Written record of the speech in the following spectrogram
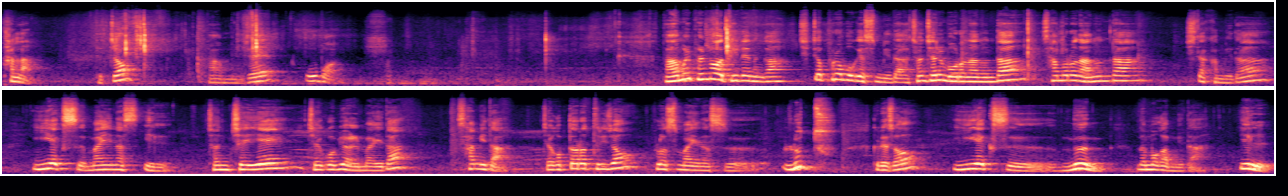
탈락. 됐죠? 다음 문제 5번. 다음을 풀면 어떻게 되는가? 직접 풀어보겠습니다. 전체를 뭐로 나눈다? 3으로 나눈다. 시작합니다. 2x-1 전체의 제곱이 얼마이다? 3이다. 제곱 떨어뜨리죠? 플러스 마이너스 루트. 그래서 2x는 넘어갑니다. 1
